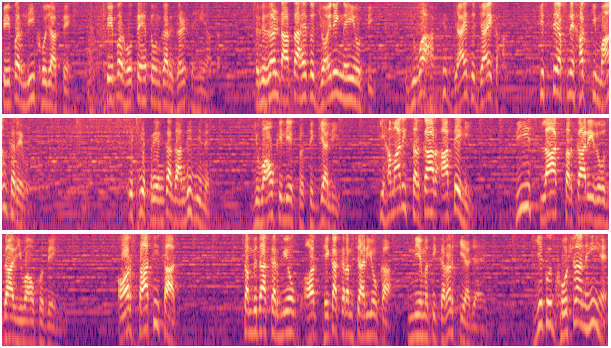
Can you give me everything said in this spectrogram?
पेपर लीक हो जाते हैं। पेपर होते हैं तो उनका रिज़ल्ट नहीं आता। रिज़ल्ट आता है तो ज्वाइनिंग नहीं होती। युवा आखिर जाए तो जाए कहाँ? किससे अपने हक की मांग करे वो? इसलिए प्रियंका गांधी जी ने युवाओं के लिए एक प्रतिज्ञा ली कि हमारी सरकार आते ही 20 लाख सरकारी रोज़गार युवाओं को देंगे। और साथ ही साथ संविदा कर्मियों और ठेका कर्मचारियों का नियमितीकरण किया जाएगा। ये कोई घोषणा नहीं है।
